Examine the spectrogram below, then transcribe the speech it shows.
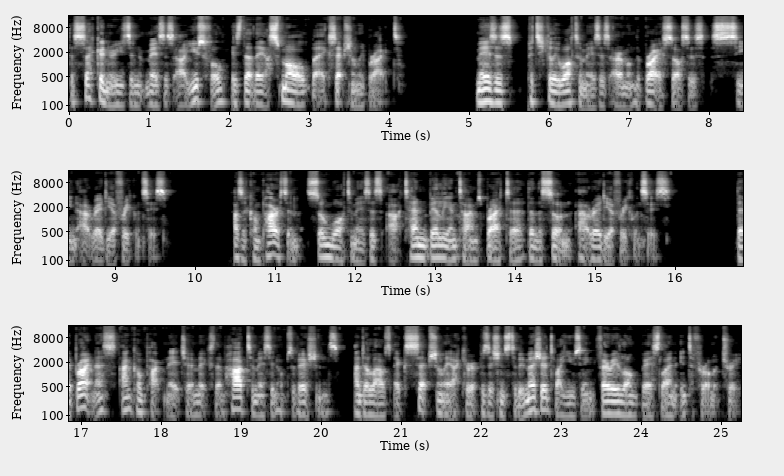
The second reason masers are useful is that they are small but exceptionally bright. Masers, particularly water masers, are among the brightest sources seen at radio frequencies. As a comparison, some water masers are 10 billion times brighter than the Sun at radio frequencies. Their brightness and compact nature makes them hard to miss in observations and allows exceptionally accurate positions to be measured by using very long baseline interferometry.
